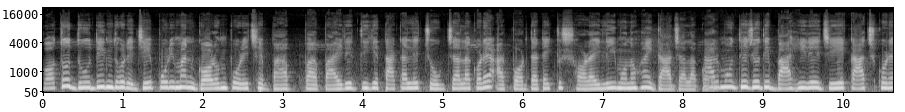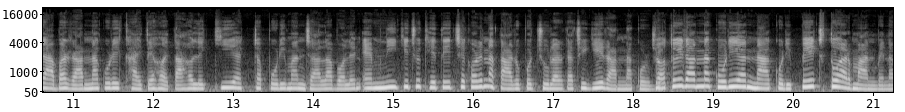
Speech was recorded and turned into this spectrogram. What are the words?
গত দুদিন ধরে যে পরিমাণ গরম পড়েছে, বাপ বা বাইরের দিকে তাকালে চোখ জ্বালা করে আর পর্দাটা একটু সরাইলেই মনে হয় গা জ্বালা করে। তার মধ্যে যদি বাহিরে যেয়ে কাজ করে আবার রান্না করে খাইতে হয়, তাহলে কি একটা পরিমাণ জ্বালা বলেন? এমনি কিছু খেতে ইচ্ছে করে না, তার উপর চুলার কাছে গিয়ে রান্না করবে। যতই রান্না করি আর না করি, পেট তো আর মানবে না।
